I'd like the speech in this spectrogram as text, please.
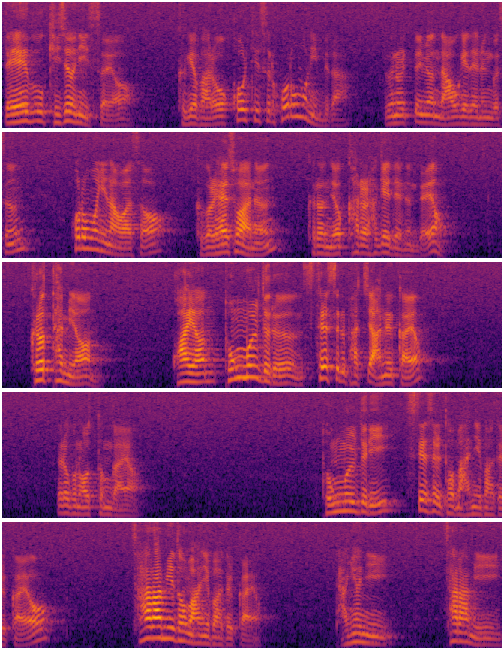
내부 기전이 있어요. 그게 바로 콜티솔 호르몬입니다. 눈을 뜨면 나오게 되는 것은 호르몬이 나와서 그걸 해소하는 그런 역할을 하게 되는데요. 그렇다면 과연 동물들은 스트레스를 받지 않을까요? 여러분 어떤가요? 동물들이 스트레스를 더 많이 받을까요? 사람이 더 많이 받을까요? 당연히 사람이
